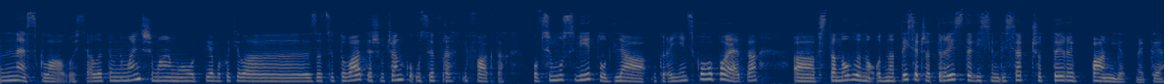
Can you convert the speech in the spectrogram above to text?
не склалося. Але тим не менше, маємо, от я би хотіла е, зацитувати Шевченко у цифрах і фактах. По всьому світу для українського поета е, встановлено 1384 пам'ятники.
